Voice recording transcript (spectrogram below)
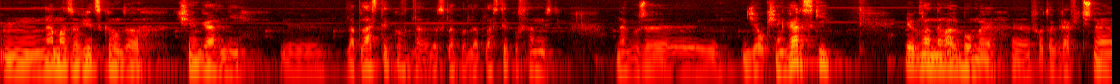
mm, na Mazowiecką do księgarni dla plastyków, do sklepu dla plastyków. Tam jest na górze dział księgarski i oglądam albumy e, fotograficzne.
